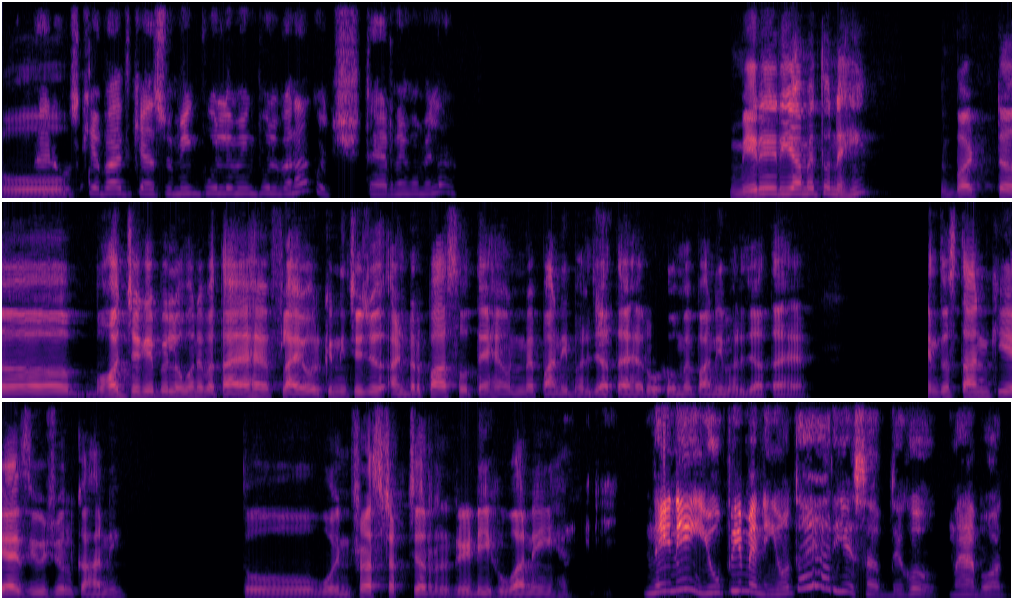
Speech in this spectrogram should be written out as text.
फिर तो उसके बाद क्या स्विमिंग पूल स्विमिंग पूल बना कुछ तैरने को मिला? मेरे एरिया में तो नहीं बट uh, बहुत जगह पे लोगों ने बताया है फ्लाईओवर के नीचे जो अंडरपास होते हैं उनमें पानी भर जाता है रोडों में पानी भर जाता है। हिंदुस्तान की एज यूजुअल कहानी तो वो इंफ्रास्ट्रक्चर रेडी हुआ नहीं है। नहीं नहीं यूपी में नहीं होता यार ये सब देखो मैं बहुत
